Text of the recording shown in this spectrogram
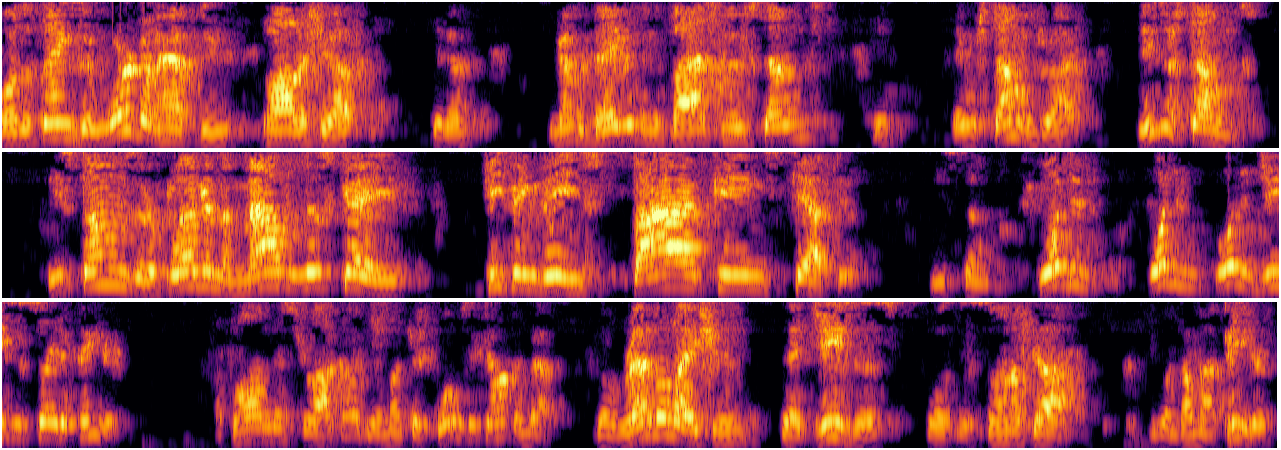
are the things that we're going to have to polish up, you know. Remember David and the five smooth stones? Yeah. They were stones, right? These are stones. These stones that are plugging the mouth of this cave, keeping these five kings captive. These stones. What did, what did, what did Jesus say to Peter? Upon this rock I'll build my church. What was he talking about? The revelation that Jesus was the Son of God. He wasn't talking about Peter.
